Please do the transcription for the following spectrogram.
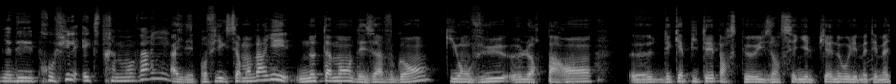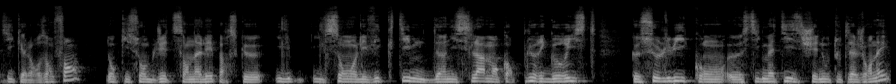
Il y a des profils extrêmement variés. Ah, il y a des profils extrêmement variés, notamment des Afghans qui ont vu euh, leurs parents euh, décapités parce qu'ils enseignaient le piano et les mathématiques à leurs enfants. Donc ils sont obligés de s'en aller parce qu'ils ils sont les victimes d'un islam encore plus rigoriste que celui qu'on euh, stigmatise chez nous toute la journée.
